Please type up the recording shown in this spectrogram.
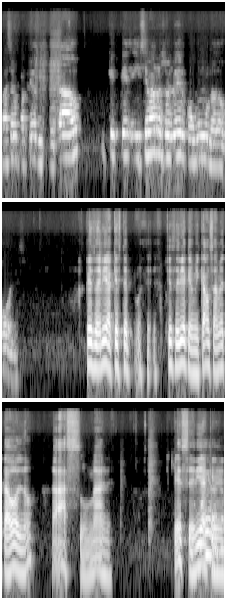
va a ser un partido disputado y se va a resolver con uno o dos goles. ¿Qué sería que este, qué sería que mi causa meta gol, no? Ah, su madre. ¿Qué sería que,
